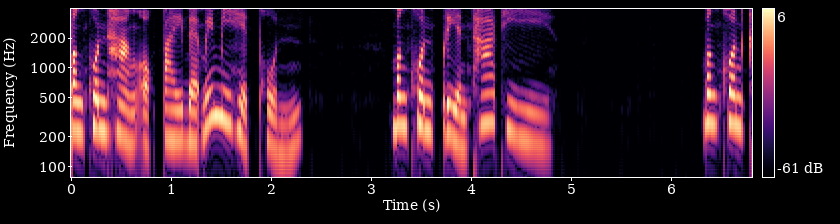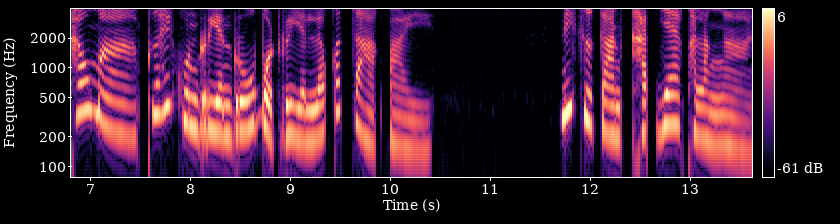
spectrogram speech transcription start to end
บางคนห่างออกไปแบบไม่มีเหตุผล บางคนเปลี่ยนท่าที บางคนเข้ามาเพื่อให้คุณเรียนรู้บทเรียนแล้วก็จากไป นี่คือการคัดแยกพลังงาน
